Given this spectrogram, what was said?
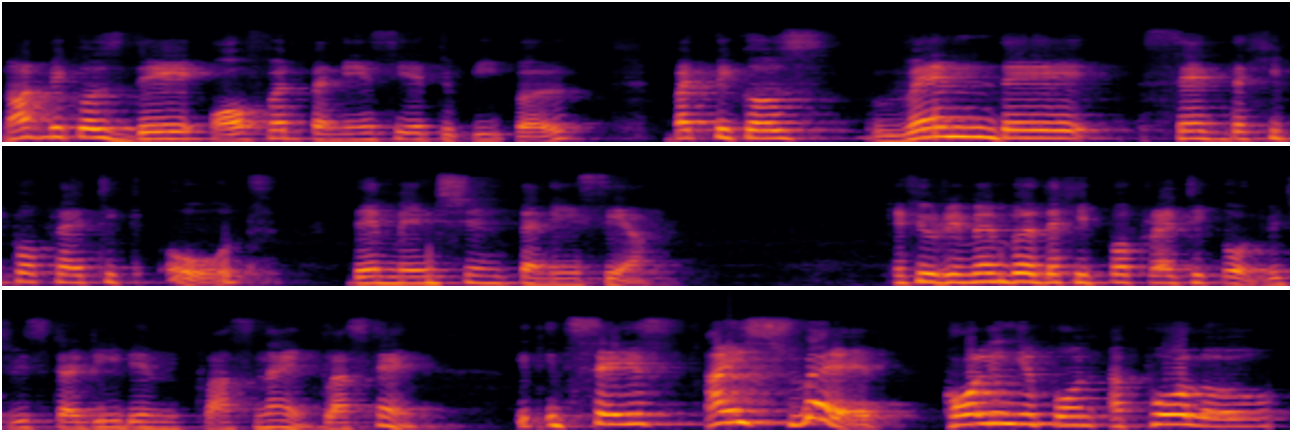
Not because they offer panacea to people, but because when they said the Hippocratic oath, they mentioned panacea. If you remember the Hippocratic Oath, which we studied in class 9, class 10, it, it says, I swear, calling upon Apollo,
